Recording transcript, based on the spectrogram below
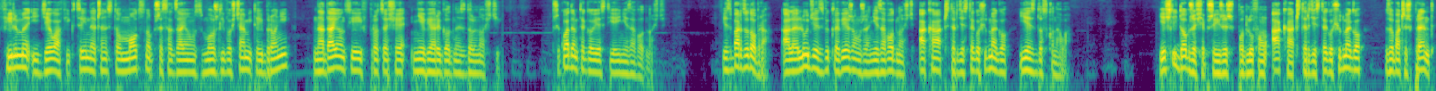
Filmy i dzieła fikcyjne często mocno przesadzają z możliwościami tej broni, nadając jej w procesie niewiarygodne zdolności. Przykładem tego jest jej niezawodność jest bardzo dobra, ale ludzie zwykle wierzą, że niezawodność AK-47 jest doskonała. Jeśli dobrze się przyjrzysz pod lufą AK-47, zobaczysz pręt.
